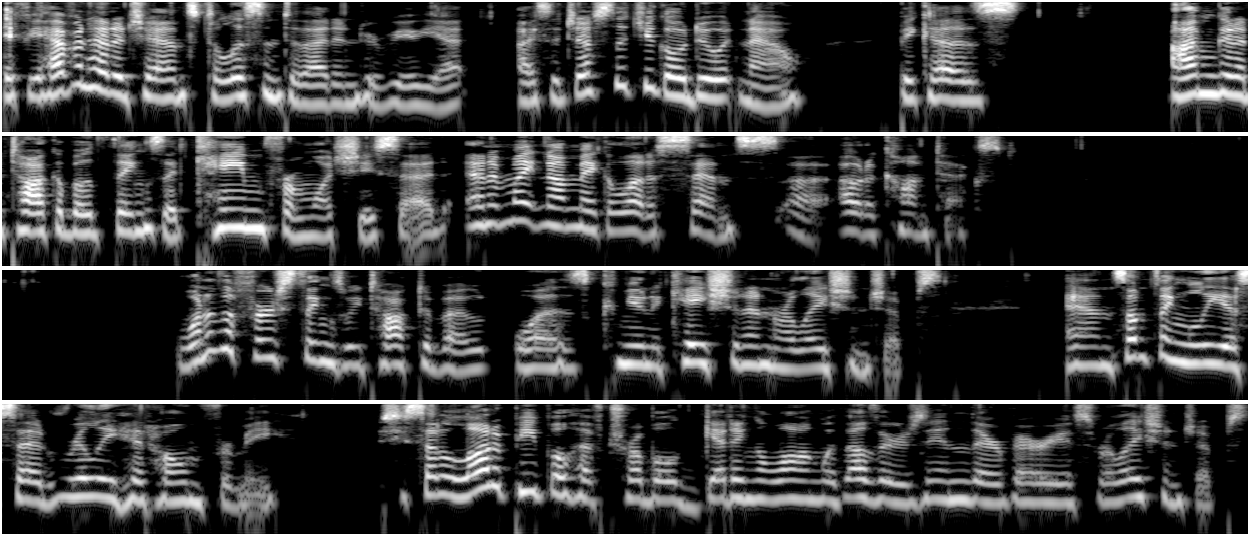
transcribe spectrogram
If you haven't had a chance to listen to that interview yet, I suggest that you go do it now because I'm going to talk about things that came from what she said, and it might not make a lot of sense uh, out of context. One of the first things we talked about was communication and relationships, and something Leah said really hit home for me. She said a lot of people have trouble getting along with others in their various relationships.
